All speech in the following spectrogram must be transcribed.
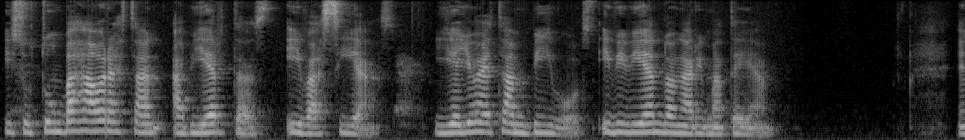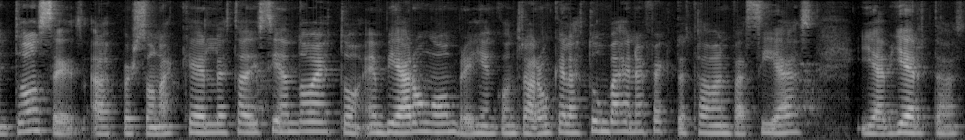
y sus tumbas ahora están abiertas y vacías y ellos están vivos y viviendo en Arimatea. Entonces, a las personas que él le está diciendo esto, enviaron hombres y encontraron que las tumbas en efecto estaban vacías y abiertas.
